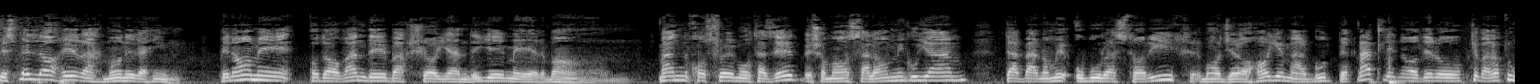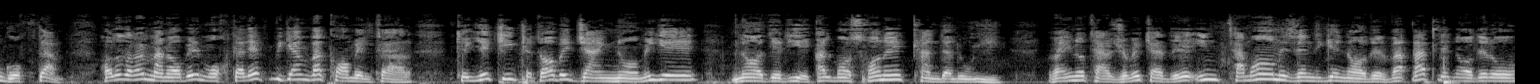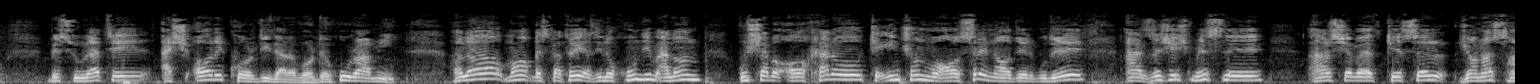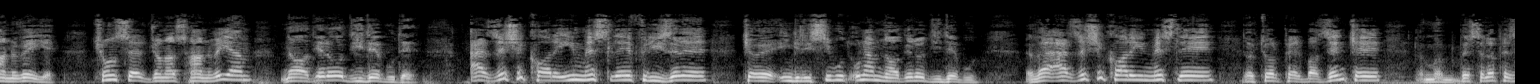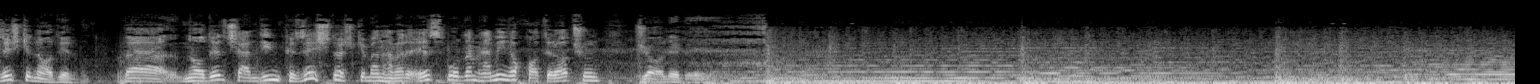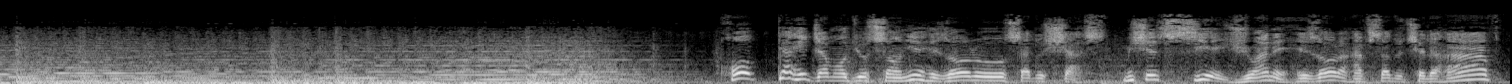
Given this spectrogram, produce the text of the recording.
بسم الله الرحمن الرحیم. به نام خداوند بخشاینده مهربان. من خسرو معتزد به شما سلام می‌گویم. در برنامه عبور از تاریخ ماجراهای مربوط به قتل نادر رو که براتون گفتم. حالا دارم منابع مختلف میگم و کاملتر که یکی کتاب جنگنامه نادری الماسخان کندلویی. و اینو ترجمه کرده این تمام زندگی نادر و قتل نادر رو به صورت اشعار کردی در آورده. هورامی. حالا ما قسمت های از اینو خوندیم. الان اون شب آخر رو که این چون معاصر نادر بوده ارزشش مثل عرض شود که سر جاناس هانویه. چون سر جاناس هانوی هم نادر رو دیده بوده. ارزش کار این مثل فریزر که انگلیسی بود اونم نادر رو دیده بود. و ارزش کار این مثل دکتر پربازن که به اصطلاح پزشک نادر بود. و نادر چندین پزشک داشت که من همه رو اسم بردم. همه اینا خاطراتشون جالبه. خب ده جمادی و ثانی 1160 میشه سی جوان 1747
